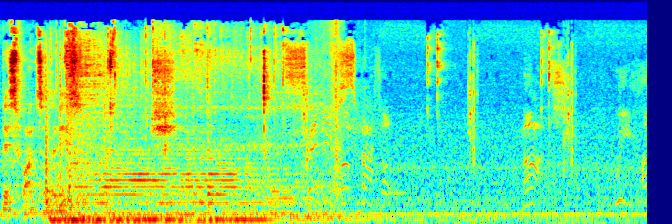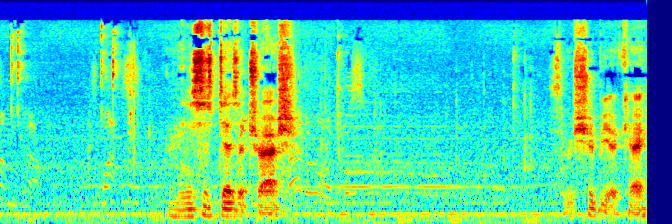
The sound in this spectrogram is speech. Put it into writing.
this one so that he's. I mean, this is desert trash, so we should be okay.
